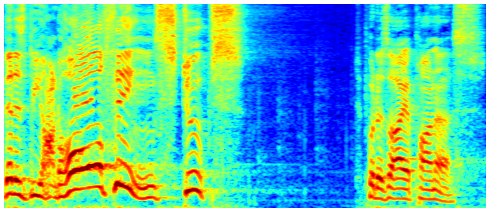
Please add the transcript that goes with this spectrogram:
that is beyond all things stoops to put his eye upon us.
